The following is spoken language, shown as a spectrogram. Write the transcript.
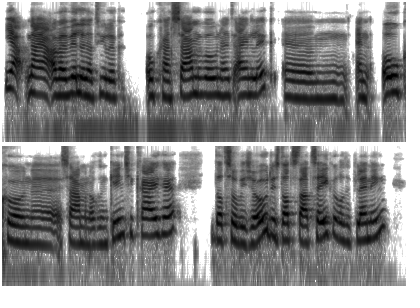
Ja, nou ja, wij willen natuurlijk ook gaan samenwonen uiteindelijk. Ehm, en ook gewoon samen nog een kindje krijgen. Dat sowieso, dus dat staat zeker op de planning.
